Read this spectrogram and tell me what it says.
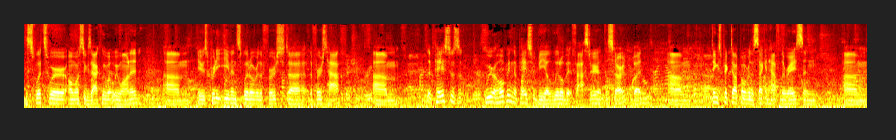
the splits were almost exactly what we wanted. Um, it was pretty even split over the first uh, the first half. Um, the pace was we were hoping the pace would be a little bit faster at the start, but um, things picked up over the second half of the race, and um,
